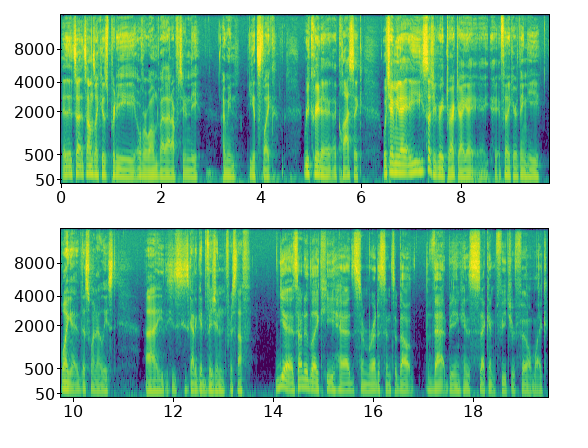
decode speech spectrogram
it, it sounds like he was pretty overwhelmed by that opportunity. I mean, he gets to like recreate a, a classic, which I mean, I, he's such a great director. I, I, I feel like everything he, well, I get this one at least, uh, he, he's he's got a good vision for stuff. Yeah, it sounded like he had some reticence about that being his second feature film, like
